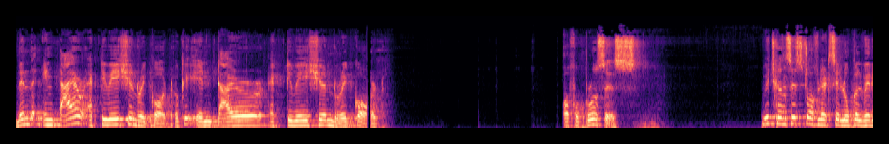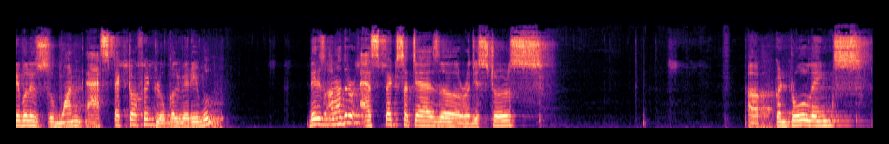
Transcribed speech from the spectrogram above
then the entire activation record okay entire activation record of a process which consists of let's say local variable is one aspect of it local variable. There is another aspect such as uh, registers uh, control links,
